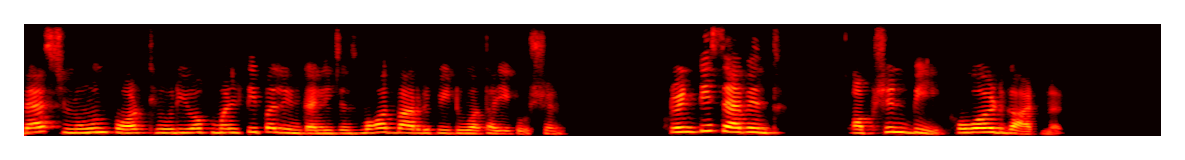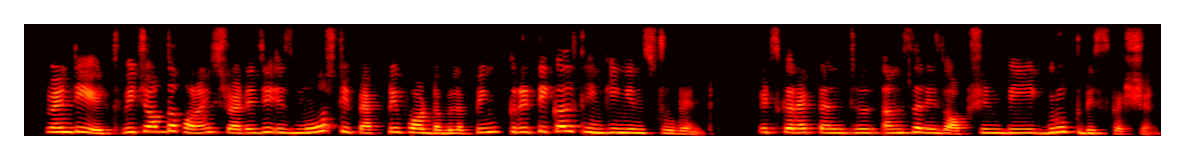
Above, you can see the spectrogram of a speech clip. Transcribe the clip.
best known for theory of multiple intelligence बहुत बार रिपीट हुआ था ये question 27th option B Howard Gardner 28th which of the following strategy is most effective for developing critical thinking in student it's correct answer is option B group discussion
